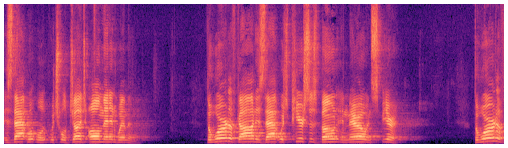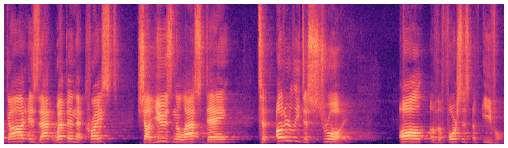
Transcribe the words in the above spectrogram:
is that which will judge all men and women. The Word of God is that which pierces bone and marrow and spirit. The Word of God is that weapon that Christ shall use in the last day to utterly destroy all of the forces of evil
